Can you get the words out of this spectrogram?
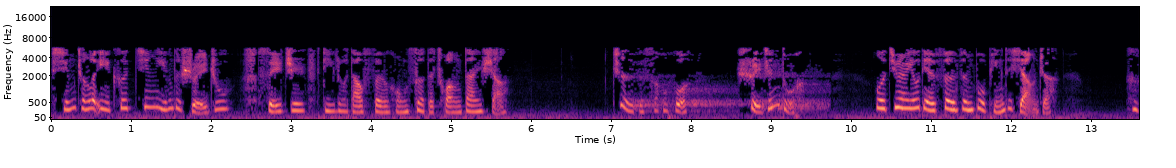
形成了一颗晶莹的水珠，随之滴落到粉红色的床单上。这个骚货水真多。我居然有点愤愤不平的想着，哼，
